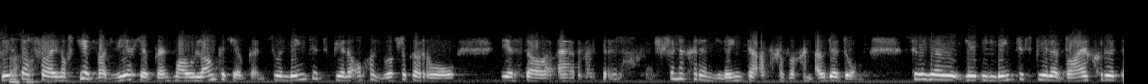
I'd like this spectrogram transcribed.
Dit is dan vra jy nog steeds wat weeg jou kind, maar hoe lank is jou kind? So lengte speel 'n ongelooflike rol is daar uh, vinniger in lengte as gewig en ouderdom. So jou jou die lengte speel 'n baie groot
